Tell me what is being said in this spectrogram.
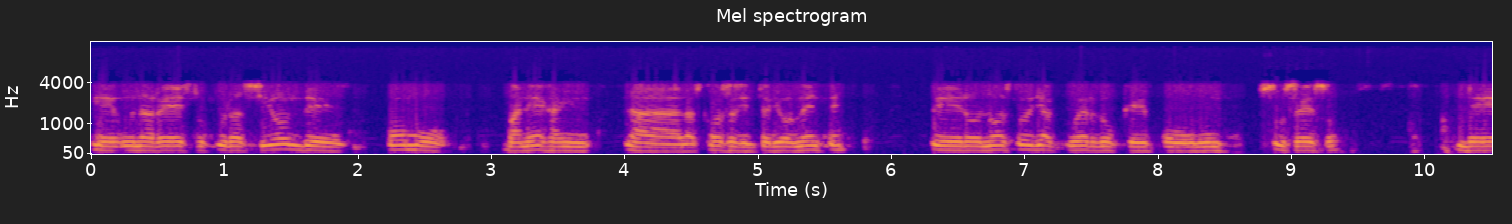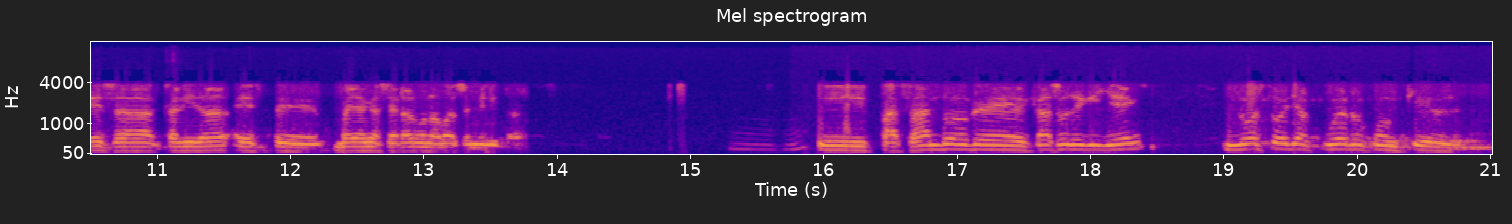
eh, una reestructuración de cómo manejan las cosas interiormente pero no estoy de acuerdo que por un suceso de esa calidad este, vayan a cerrar una base militar. Y pasando del caso de Guillén, no estoy de acuerdo con que el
